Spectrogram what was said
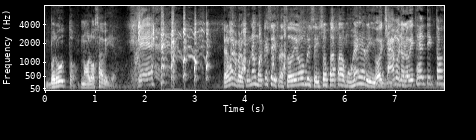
bruto, no lo sabía. ¿Qué? Pero bueno, pero fue una mujer que se disfrazó de hombre y se hizo papa o mujer. Y, Oh, chamo, ¿no lo viste en TikTok?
